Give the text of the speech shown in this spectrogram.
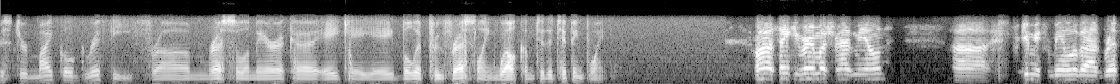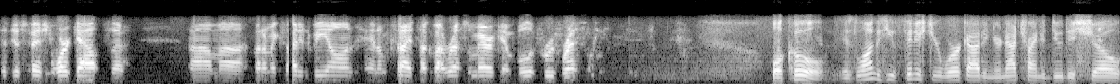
Mr. Michael Griffie from Wrestle America, aka Bulletproof Wrestling. Welcome to the tipping point. Right, thank you very much for having me on. Uh, forgive me for being a little bit out of breath. I just finished a workout, so um, uh, but I'm excited to be on, and I'm excited to talk about Wrestle America and Bulletproof Wrestling. Well, cool. As long as you finished your workout and you're not trying to do this show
